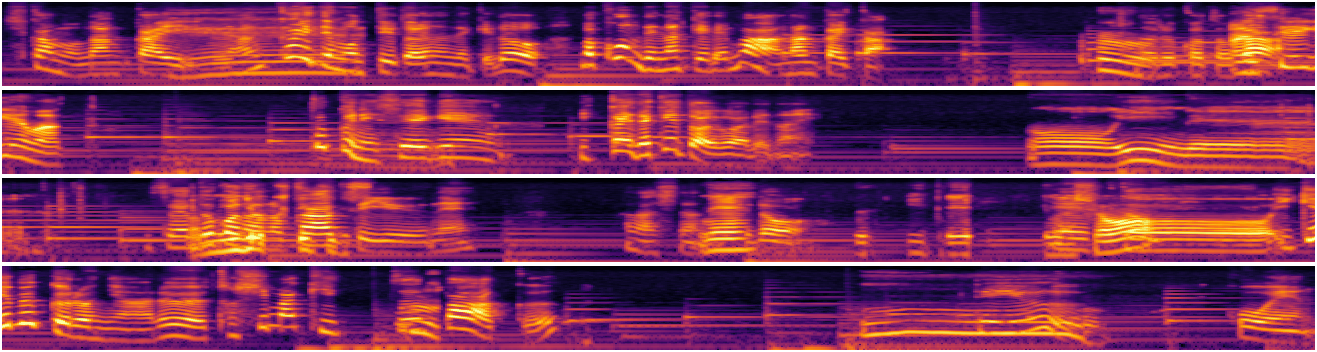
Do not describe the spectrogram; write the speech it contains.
しかも何回、何回でもって言うとあれなんだけど、まあ、混んでなければ何回かうん。乗ることが、あ制限は特に制限1回だけとは言われない。おーいいね。それはどこなのかっていうね話なんだけど、聞いてみまえっ、しょと池袋にある豊島キッズパーク、う。っていう公園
